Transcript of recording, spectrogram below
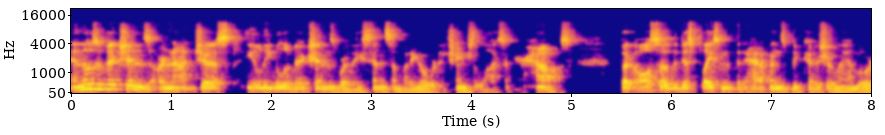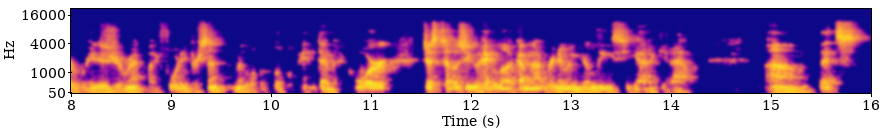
And those evictions are not just illegal evictions where they send somebody over to change the locks on your house, but also the displacement that happens because your landlord raises your rent by 40% in the middle of a global pandemic, or just tells you, hey, look, I'm not renewing your lease, you got to get out. Um, that's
